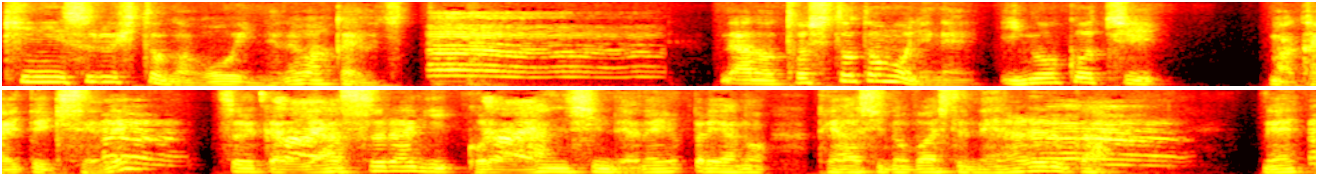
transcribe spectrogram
気にする人が多いんだよね、若いうちって。であの、年とともにね、居心地、まあ快適性ね。うんそれから安らぎ、これは安心だよね。やっぱりあの、手足伸ばして寝られるか、ね。う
